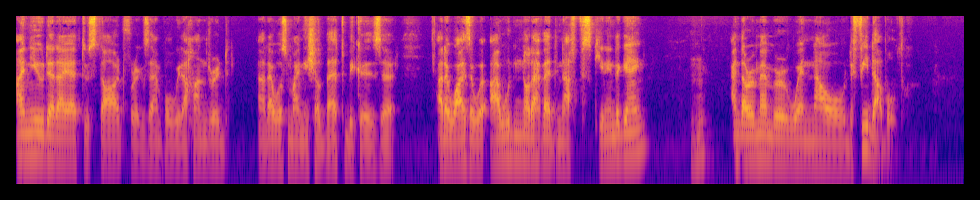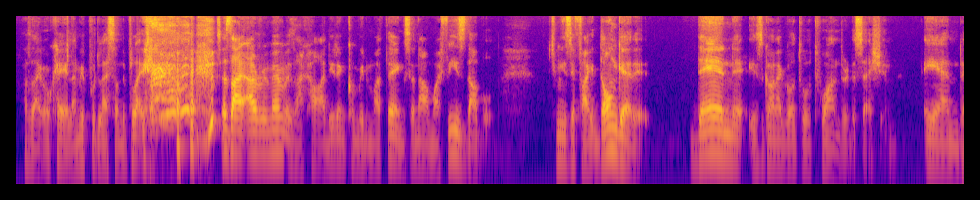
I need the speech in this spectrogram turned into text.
I knew that I had to start, for example, with a hundred. and that was my initial bet because uh, otherwise I, w- I would not have had enough skin in the game. Mm-hmm. And I remember when now the fee doubled. I was like, okay, let me put less on the plate. Just I, I remember it's like, oh, I didn't commit my thing. So now my fees doubled, which means if I don't get it, then it's gonna go to a 200 a session. And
